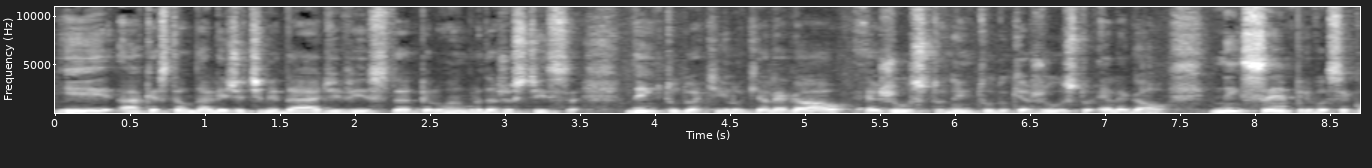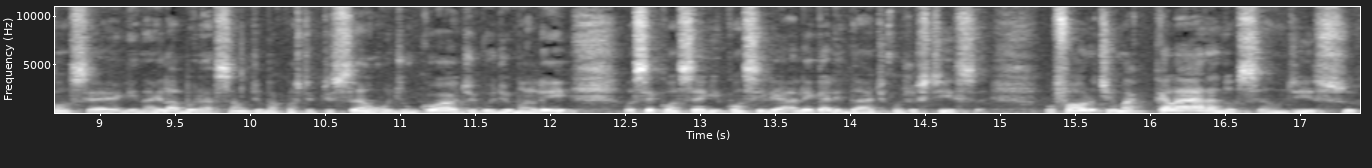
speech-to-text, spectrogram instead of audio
e a questão da legitimidade vista pelo ângulo da justiça. Nem tudo aquilo que é legal é justo, nem tudo que é justo é legal. Nem sempre você consegue, na elaboração de uma Constituição, ou de um código, de uma lei, você consegue conciliar legalidade com justiça. O Fauro tinha uma clara noção disso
